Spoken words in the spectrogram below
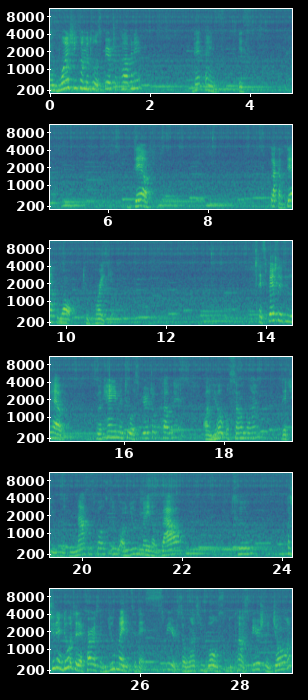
And once you come into a spiritual covenant, that thing is death, like a death walk to break it. Especially if you have came into a spiritual covenant or yoke with someone that you was not supposed to, or you made a vow to, because you didn't do it to that person, you made it to that spirit. So once you go become spiritually joined,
